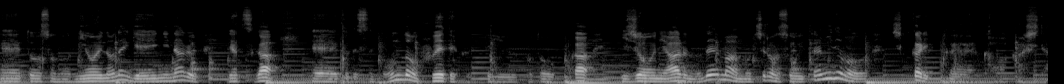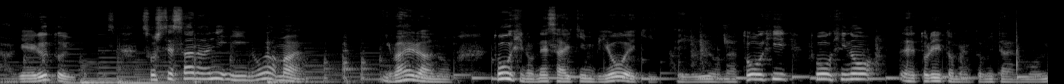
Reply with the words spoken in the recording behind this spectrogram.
えー、とその匂いのね、原因になるやつが、えーとですね、どんどん増えていくっていうことが非常にあるので、まあもちろんそういった意味でもしっかり、えー、乾かしてあげるということです。そしてさらにいいのが、まあ、いわゆるあの頭皮のね最近美容液っていうような頭皮頭皮の、え、トリートメントみたいなもの、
